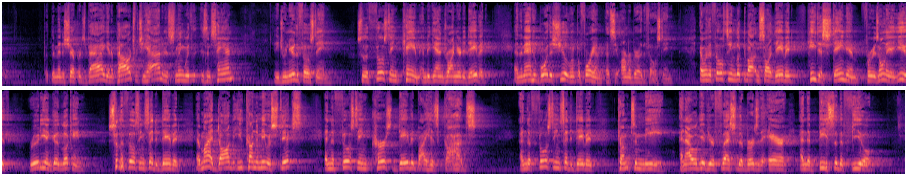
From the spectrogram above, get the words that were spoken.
put them in a shepherd's bag in a pouch which he had, and his sling with in his hand. And he drew near the Philistine. So the Philistine came and began drawing near to David. And the man who bore the shield went before him. That's the armor bearer of the Philistine. And when the Philistine looked about and saw David, he disdained him, for he was only a youth, ruddy and good looking. So the Philistine said to David, Am I a dog that you come to me with sticks? And the Philistine cursed David by his gods. And the Philistine said to David, Come to me, and I will give your flesh to the birds of the air and the beasts of the field.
